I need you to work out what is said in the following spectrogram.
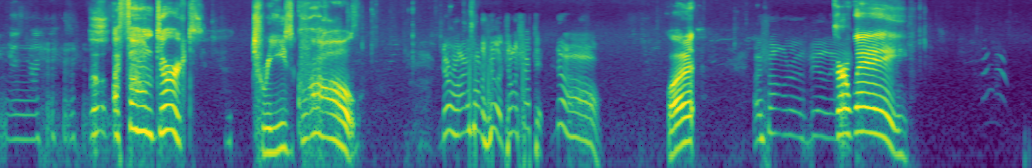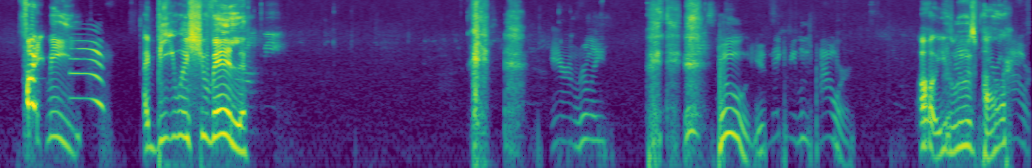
I found dirt. Trees grow. no, I found a village. Don't accept it. No, What? I found a village. Get away! Fight me! Ah. I beat you with Chuville. Aaron, really? Dude, you're making me lose power. Oh, you lose power. Power.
